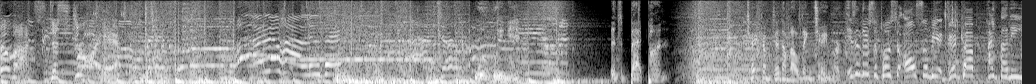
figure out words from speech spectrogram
Robots, destroy him! Aloha, loser! We'll wing it. It's a bat pun. Take him to the melding chamber. Isn't there supposed to also be a good cop? Hi, buddy.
